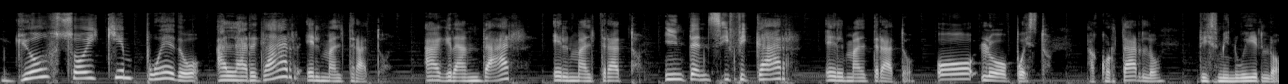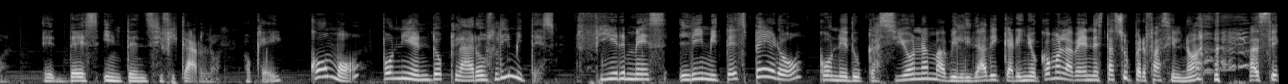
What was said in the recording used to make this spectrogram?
yo soy quien puedo alargar el maltrato, agrandar el maltrato, intensificar el maltrato o lo opuesto acortarlo, disminuirlo, eh, desintensificarlo, ¿ok? ¿Cómo? Poniendo claros límites, firmes límites, pero con educación, amabilidad y cariño. ¿Cómo la ven? Está súper fácil, ¿no? así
